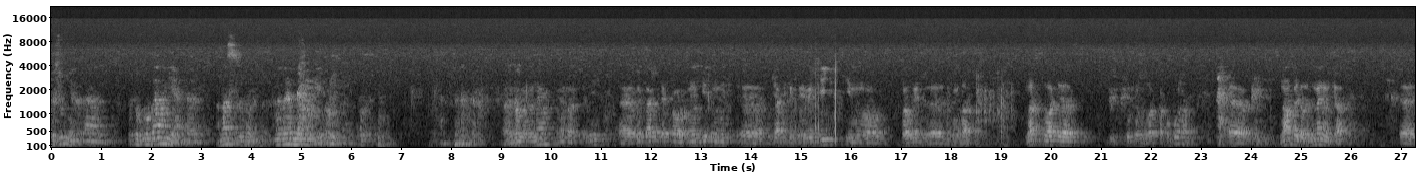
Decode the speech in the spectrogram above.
присутніх? Тобто проблема є. У нас ми беремо не Доброго дня. Е, кажете про необізнаність е, учасників бойових дій іменно правових е, законодавствах. У нас ситуація тут може була така похожа. Е, Нам видали земельний участок. Е,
